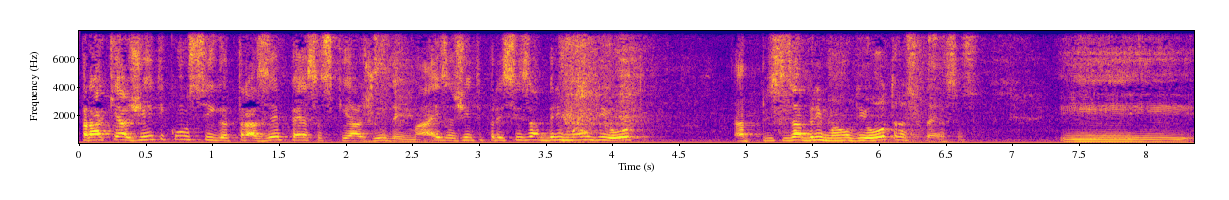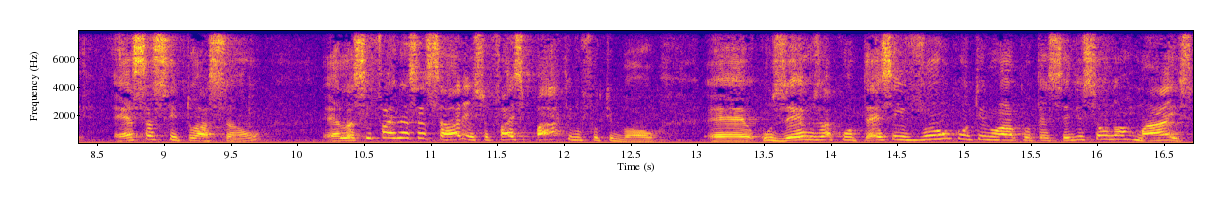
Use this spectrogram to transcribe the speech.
para que a gente consiga trazer peças que ajudem mais, a gente precisa abrir mão de outra, a- precisa abrir mão de outras peças. E essa situação, ela se faz necessária, isso faz parte no futebol. É, os erros acontecem e vão continuar acontecendo e são normais.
